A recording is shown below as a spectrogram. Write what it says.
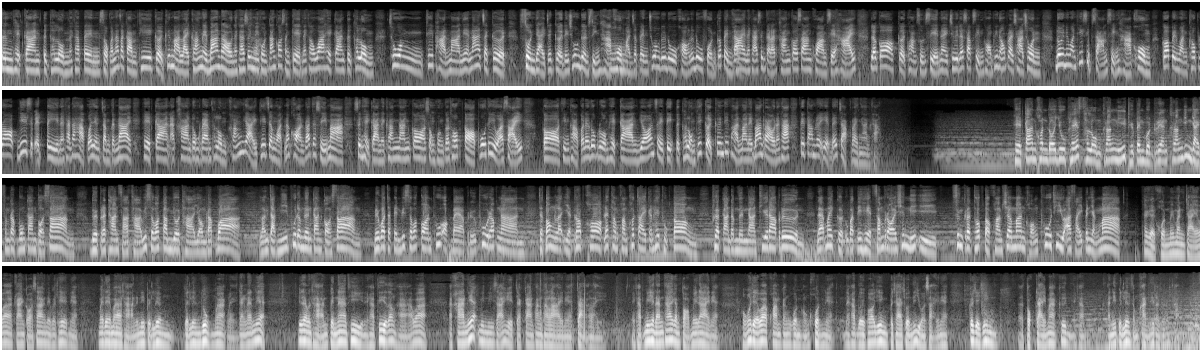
ซึ่งเหตุการณ์ตึกถล่มนะคะเป็นโศกนาฏกรรมที่เกิดขึ้นมาหลายครั้งในบ้านเรานะคะ ซึ่งมีคนตั้งข้อสังเกตนะคะว่าเหตุการณ์ตึกถล่มช่วงที่ผ่านมาเนี่ยน่าจะเกิดส่วนใหญ่จะเกิดในช่วงเดือนสิงหาคม อาจจะเป็นช่วงฤดูของฤดูฝนก็เป็นได้นะคะ ซึ่งแต่ละครั้งก็สร้างความเสียหาย แล้วก็เกิดความสูญเสียในชีวิตและทรัพย์สินของพี่น้องประชาชน โดยในวันที่ 13 สิงหาคม ก็เป็นวันครบรอบ 21 ปีนะคะถ้าหากว่ายังจำกันได้ เหตุการณ์อาคารโรงแรมถล่มครั้งใหญ่ที่จังหวัดนครราชสีมา ซึ่งเหตุการณ์ในครั้งนั้นก็ส่งผลกระทบต่อผู้ที่อยู่อาศัย ก็ทีมข่าวก็ได้รวบรวมเหตุการณ์ย้อนสถิติตึกถล่มที่เกิดขึ้นที่ผ่านมาในบ้านเรานะคะ ติดตามรายละเอียดได้จากรายงานค่ะ เหตุการณ์คอนโดยูเพลสถล่มครั้งนี้ถือเป็นบทเรียนครั้งยิ่งใหญ่สำหรับวงการก่อสร้าง โดยประธานสาขาวิศวกรรมโยธายอมรับว่า หลังจากนี้ผู้ดำเนินการก่อสร้าง ไม่ว่าจะเป็นวิศวกรผู้ออกแบบหรือผู้รับงาน จะต้องละเอียดรอบคอบและทำความเข้าใจกันให้ถูกต้อง เพื่อการดำเนินงานที่ราบรื่น และไม่เกิดอุบัติเหตุซ้ำรอยเช่นนี้อีก ซึ่งกระทบต่อความเชื่อมั่นของผู้ที่อยู่อาศัยเป็นอย่างมาก ถ้าเกิดคนไม่มั่นใจว่าการก่อสร้างในประเทศเนี่ยไม่ได้มาตรฐานอันนี้เป็นเรื่องเป็นเรื่องยุ่งมากเลย ดังนั้นเนี่ยวิทยาฐานเป็นหน้าที่นะครับที่จะต้องหาว่าอาคารเนี้ยมันมีสาเหตุจากการพังทลายเนี่ยจากอะไร นะครับมิฉะนั้นถ้าให้คำตอบไม่ได้เนี่ยผมเข้าใจว่าความกังวลของคนเนี่ยนะครับโดยเฉพาะยิ่งประชาชนที่อยู่อาศัยเนี่ยก็จะยิ่งตกใจมากขึ้นนะครับ อันนี้เป็นเรื่องสำคัญที่เราจะต้องทำ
